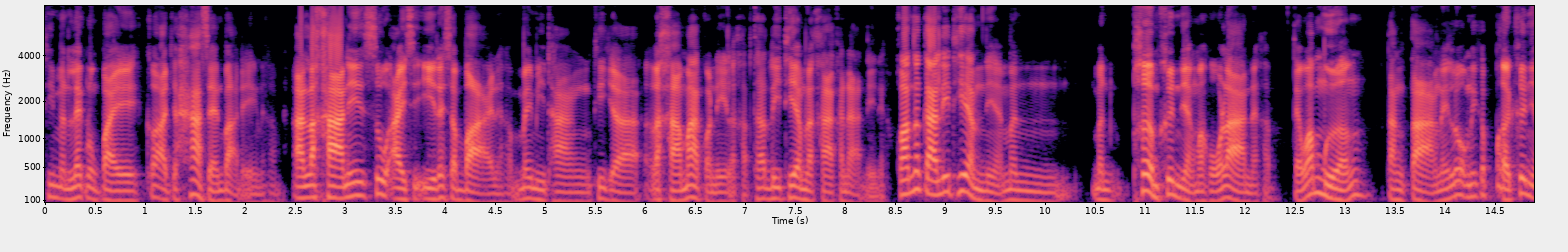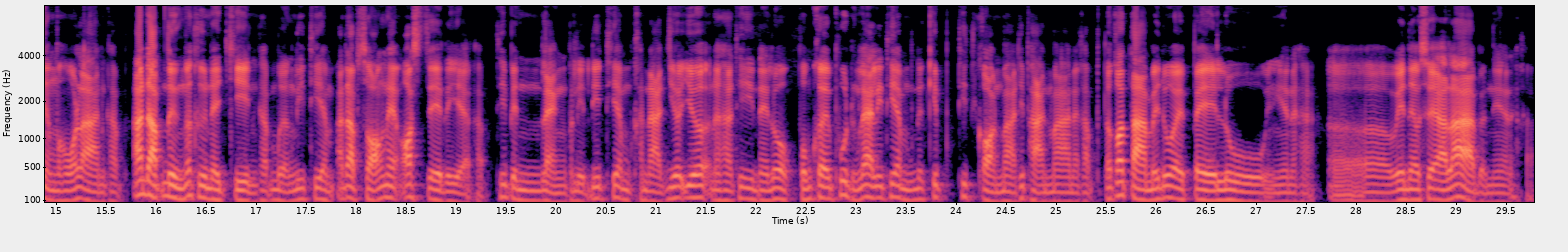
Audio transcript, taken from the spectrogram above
ที่มันเล็กลงไปก็อาจจะ 5 0 0แสนบาทเองนะครับอันราคานี้สู้ ICE ได้สบายนะครับ ไม่มีทางที่จะราคามากกว่านี้แล้วครับ ถ้าลิเธียมราคาขนาดนี้นความต้องการลิเธียมเนี่ยมันมันเพิ่มขึ้นอย่างมโหฬารนะครับ แต่ว่าเหมือง ต่างๆ ในโลกนี้ก็เปิดขึ้นอย่างมโหฬารครับ อันดับหนึ่งก็คือในจีนครับเมืองลิเธียม อันดับ 2 ในออสเตรเลียครับที่เป็นแหล่งผลิตลิเธียมขนาดเยอะๆนะฮะที่ในโลกผมเคยพูดถึงแร่ลิเธียมในคลิปที่ก่อนมาที่ผ่านมานะครับแล้วก็ตามไปด้วยเปรูอย่างเงี้ยนะฮะเอ่อเวเนซุเอลาแบบเนี้ยนะครับ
